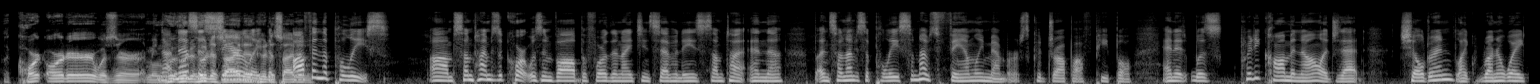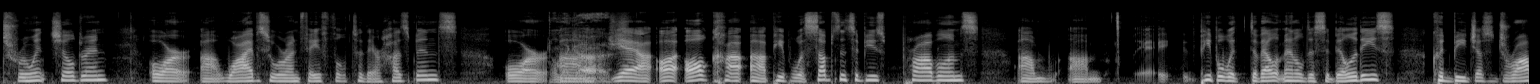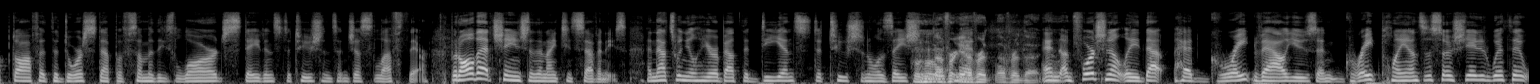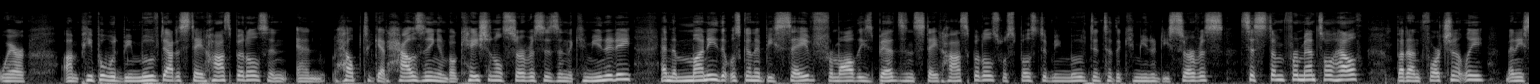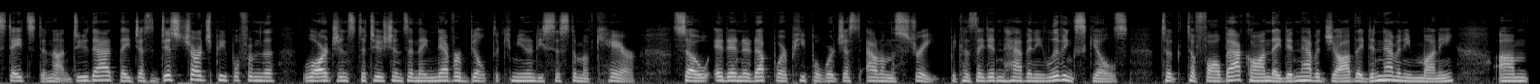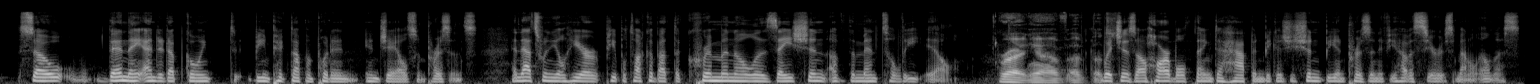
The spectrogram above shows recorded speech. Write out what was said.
a court order? Was there? I mean, Not who, who, decided? Who decided? Often the police. Um, sometimes the court was involved before the 1970s. Sometimes and the and sometimes the police. Sometimes family members could drop off people, and it was pretty common knowledge that children, like runaway truant children, or uh, wives who are unfaithful to their husbands, or Oh um, gosh. yeah, all, all co- uh, people with substance abuse problems. Um, um, eh, people with developmental disabilities could be just dropped off at the doorstep of some of these large state institutions and just left there. But all that changed in the 1970s, and that's when you'll hear about the deinstitutionalization. Mhm, I've, heard, yeah, I've, heard, I've heard that. And yeah. unfortunately, that had great values and great plans associated with it, where um, people would be moved out of state hospitals and, and help to get housing and vocational services in the community. And the money that was going to be saved from all these beds in state hospitals was supposed to be moved into the community service system for mental health. But unfortunately, many states did not do that. They just discharged people from the large institutions and they never built the community system of care. So it ended up where people were just out on the street because they didn't have any living skills to, to fall back on. They didn't have a job. They didn't have any money. Um, so then they ended up going to being picked up and put in, in jails and prisons. And that's when you'll hear people talk about the criminalization of the mentally ill, right? Yeah, I've, I've, which is a horrible thing to happen because you shouldn't be in prison if you have a serious mental illness.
